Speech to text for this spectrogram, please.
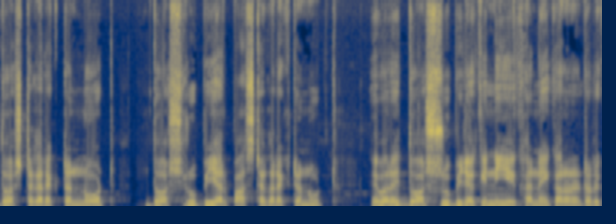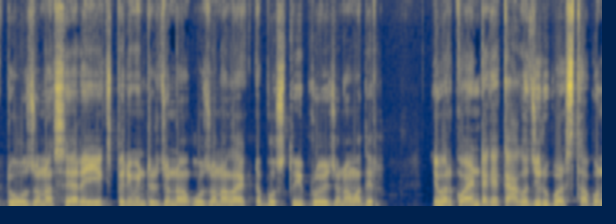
দশ টাকার একটা নোট, দশ রুপি আর পাঁচ টাকার একটা নোট। এবার এই দশ রুপিটাকে নিয়ে এখানে, কারণ এটার একটু ওজন আছে আর এই এক্সপেরিমেন্টের জন্য ওজনওয়ালা একটা বস্তুই প্রয়োজন আমাদের। এবার কয়েনটাকে কাগজের উপর স্থাপন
